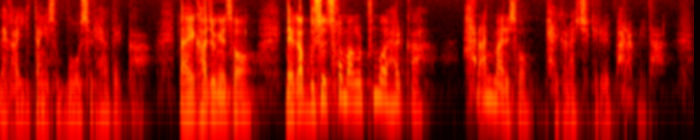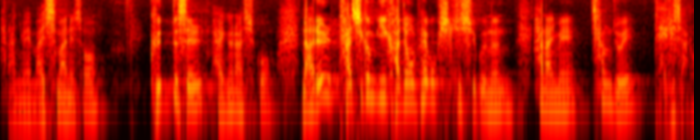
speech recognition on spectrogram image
내가 이 땅에서 무엇을 해야 될까? 나의 가정에서 내가 무슨 소망을 품어야 할까? 하나님 안에서 발견하시기를 바랍니다. 하나님의 말씀 안에서 그 뜻을 발견하시고 나를 다시금 이 가정을 회복시키시고는 하나님의 창조의 대리자로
